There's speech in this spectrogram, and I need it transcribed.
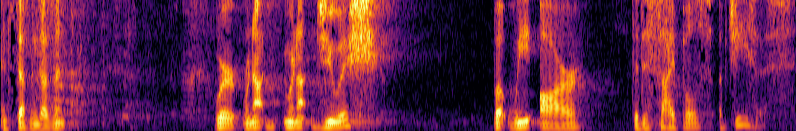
and Stefan doesn't. We're, we're, not, we're not Jewish, but we are the disciples of Jesus.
